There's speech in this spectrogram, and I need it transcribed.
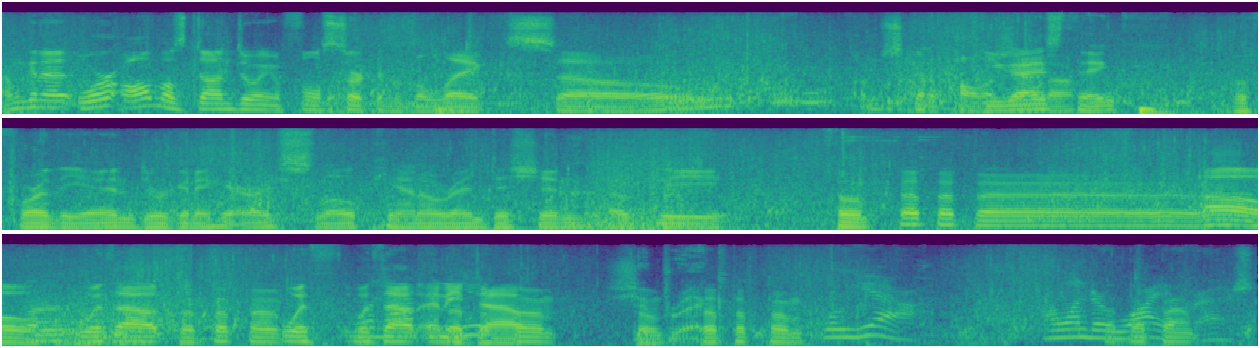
I'm gonna. We're almost done doing a full circuit of the lake, so I'm just gonna polish. Do you guys off. think before the end you're gonna hear a slow piano rendition of the Oh, without with without any doubt. Bum, Shipwreck. bum, ba, ba, bum. Well, yeah. I wonder why it Ba-ba-bum. crashed.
